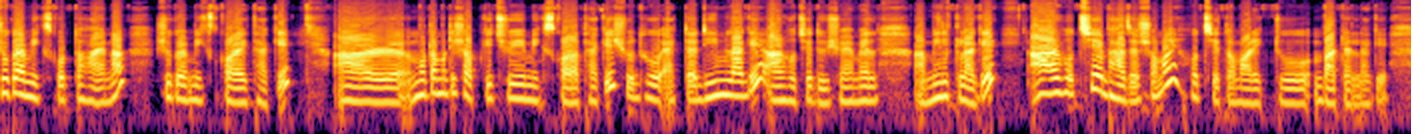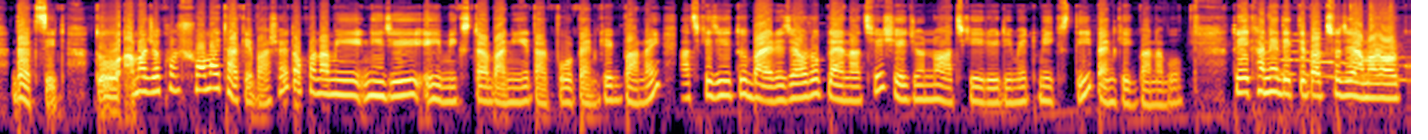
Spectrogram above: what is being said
সুগার মিক্স করতে হয় না, সুগার মিক্স করাই থাকে। আর মোটামুটি সব কিছুই মিক্স করা থাকে, শুধু একটা ডিম লাগে আর হচ্ছে দুইশো এম মিল্ক লাগে। আর হচ্ছে ভাজার সময় হচ্ছে তোমার একটু বাটার লাগে, দ্যাটস ইট। তো আমার যখন সময় থাকে বাসায়, তখন আমি নিজেই এই মিক্সটা বানিয়ে তারপর প্যানকেক বানাই। আজকে যেহেতু বাইরে যাওয়ারও প্ল্যান আছে, সেই জন্য আজকে এই রেডিমেড মিক্স দিয়ে প্যানকেক বানাবো। তো এখানে দেখতে পাচ্ছ যে আমার অর্ক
